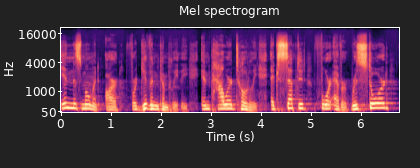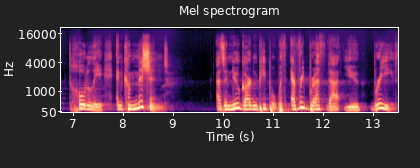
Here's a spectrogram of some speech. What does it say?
in this moment, are forgiven completely, empowered totally, accepted forever, restored totally, and commissioned as a new garden people with every breath that you breathe.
